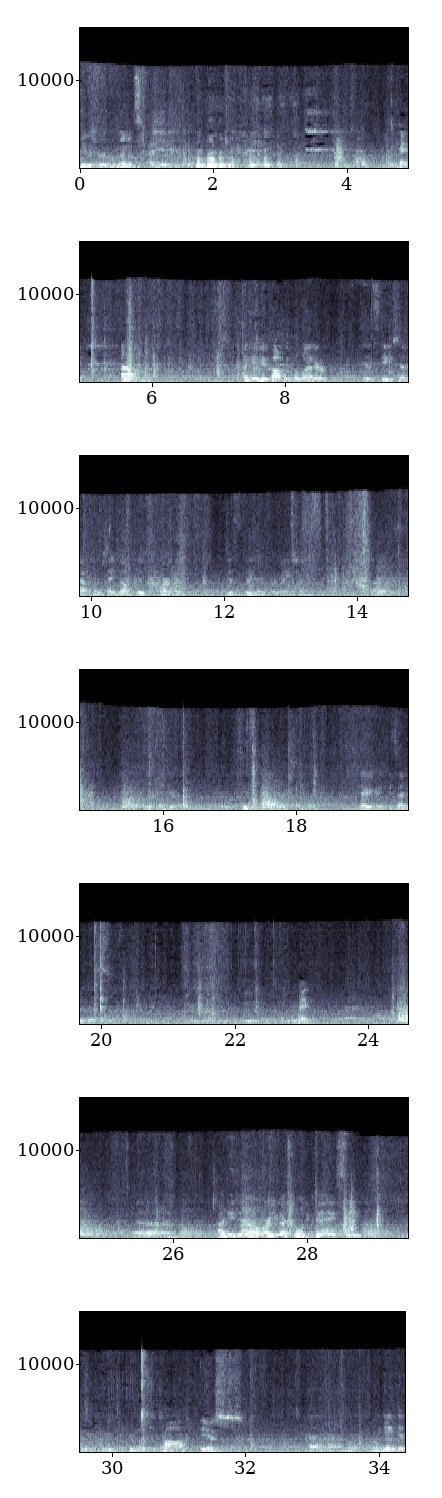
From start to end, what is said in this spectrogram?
To spare minutes. I did. Okay, um, I gave you a copy of the letter that Steve sent out from St. John Police Department, just for your information. Uh, It's under, it's in the file somewhere. There you go, it's under this. Okay. Um, I need to know, are you guys going to KAC from Wichita? Yes. Um, we need to,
